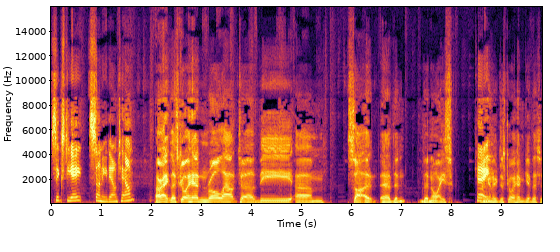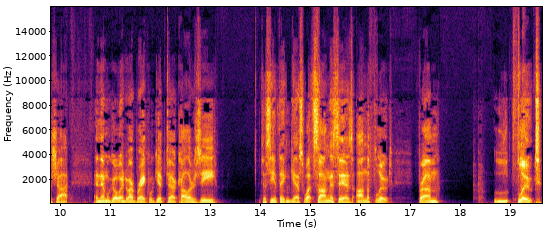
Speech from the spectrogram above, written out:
68, sunny downtown. All right, let's go ahead and roll out uh, the um, saw, uh, uh, the the noise. Okay. I'm going to just go ahead and give this a shot, and then we'll go into our break. We'll get uh, caller Z to see if they can guess what song this is on the flute from L- Flute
